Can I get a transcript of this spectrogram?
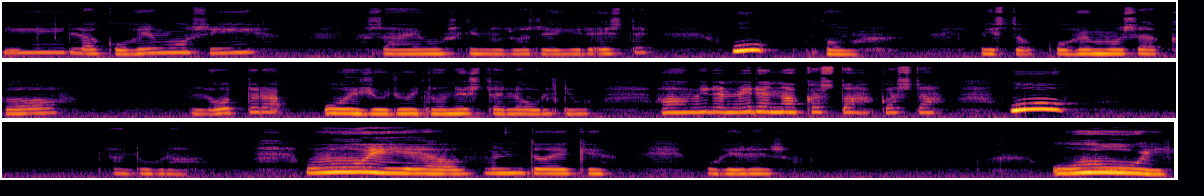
Y la cogemos y... Sabemos que nos va a seguir este. ¡Uh! ¡Pum! Listo. Cogemos acá la otra Uy, uy, uy, ¿dónde está la última? Ah, miren, miren, acá está, acá está. ¡Uh! La logra. Uy, a punto de que coger eso. Uy.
